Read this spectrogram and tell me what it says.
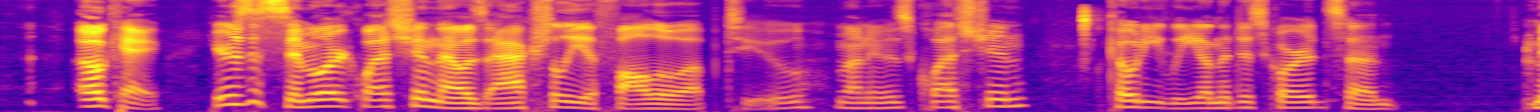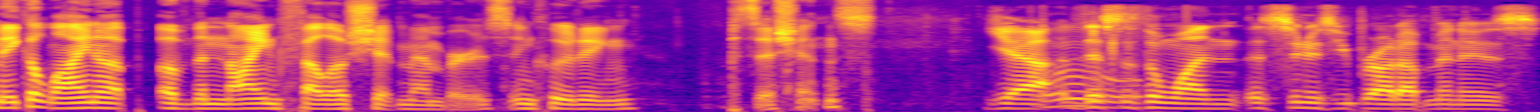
okay, here's a similar question that was actually a follow up to Manu's question. Cody Lee on the Discord said, "Make a lineup of the nine fellowship members, including positions." Yeah, this is the one. As soon as you brought up Manu's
